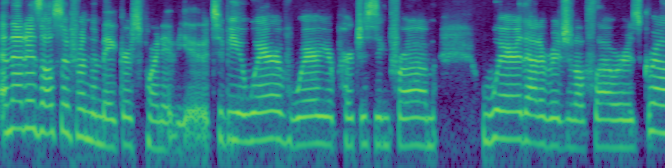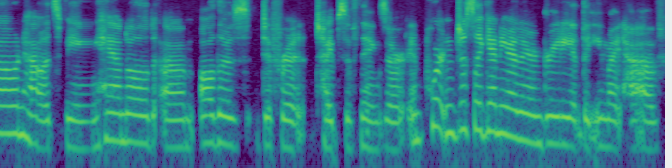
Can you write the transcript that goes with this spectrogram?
and that is also from the maker's point of view to be aware of where you're purchasing from, where that original flower is grown, how it's being handled. Um, all those different types of things are important, just like any other ingredient that you might have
